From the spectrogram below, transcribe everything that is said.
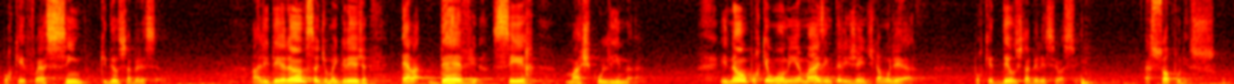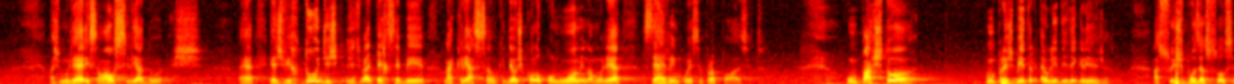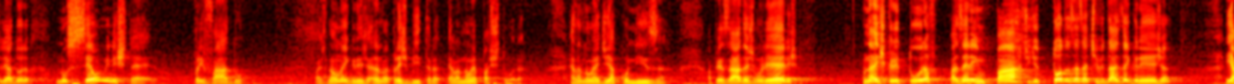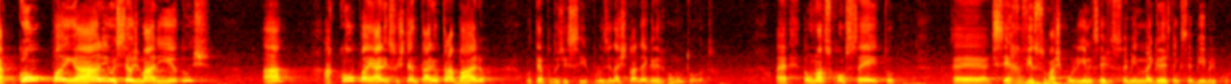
Porque foi assim que Deus estabeleceu. A liderança de uma igreja, ela deve ser masculina. E não porque o homem é mais inteligente que a mulher, porque Deus estabeleceu assim. É só por isso. As mulheres são auxiliadoras. Né? E as virtudes que a gente vai perceber na criação, que Deus colocou no homem e na mulher, servem com esse propósito. Um pastor, um presbítero, é o líder da igreja. A sua esposa é a sua auxiliadora no seu ministério privado, mas não na igreja. Ela não é presbítera, ela não é pastora, ela não é diaconisa. Apesar das mulheres na Escritura fazerem parte de todas as atividades da igreja e acompanharem os seus maridos, a acompanharem e sustentarem o trabalho no tempo dos discípulos e na história da igreja como um todo. É, então, o nosso conceito é, de serviço masculino e serviço feminino na igreja tem que ser bíblico.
